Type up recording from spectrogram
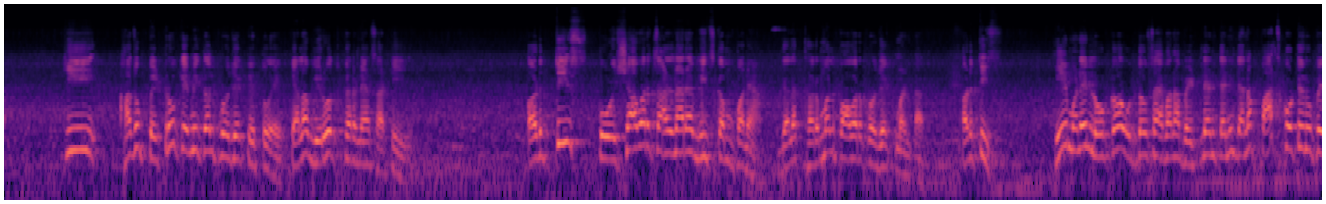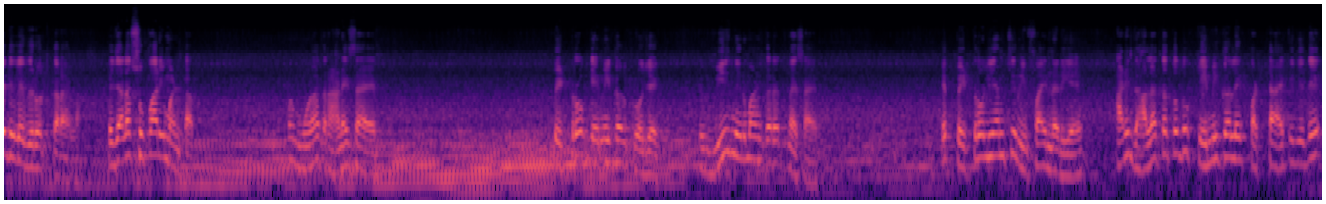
की हा जो पेट्रोकेमिकल प्रोजेक्ट येतो आहे त्याला विरोध करण्यासाठी अडतीस कोळशावर चालणाऱ्या वीज कंपन्या ज्याला थर्मल पॉवर प्रोजेक्ट म्हणतात अडतीस. हे म्हणे लोक उद्धव साहेबांना भेटले आणि त्यांनी त्यांना पाच कोटी रुपये दिले विरोध करायला. ते ज्याला सुपारी म्हणतात. पण मुळात राणेसाहेब पेट्रोकेमिकल प्रोजेक्ट वीज निर्माण करत नाही साहेब. हे पेट्रोलियमची रिफायनरी आहे. आणि झालं तर तो तो केमिकल एक पट्टा आहे की जिथे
